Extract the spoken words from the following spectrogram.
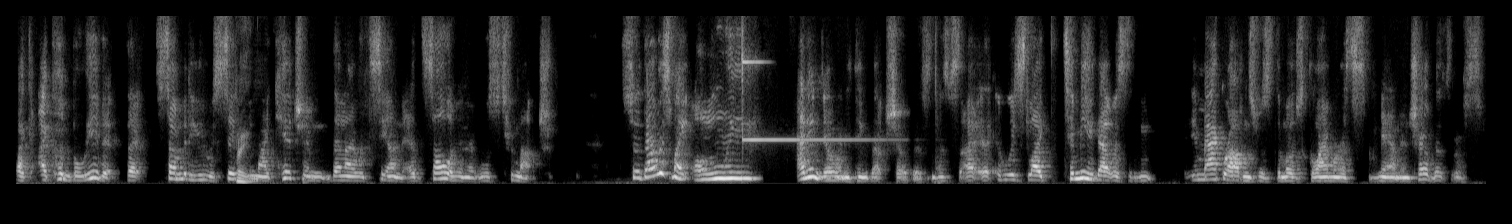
Like I couldn't believe it that somebody who was sitting Right. in my kitchen, then I would see on Ed Sullivan. It was too much. So that was my only. I didn't know anything about show business. I, it was like to me that was the, Mac Robbins was the most glamorous man in show business.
